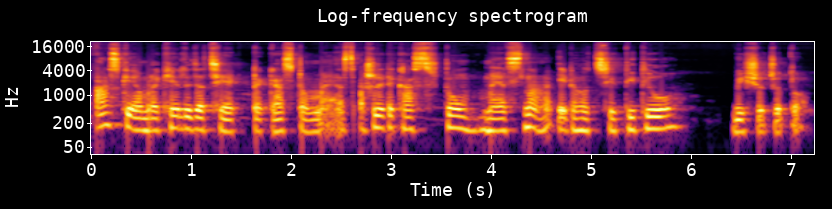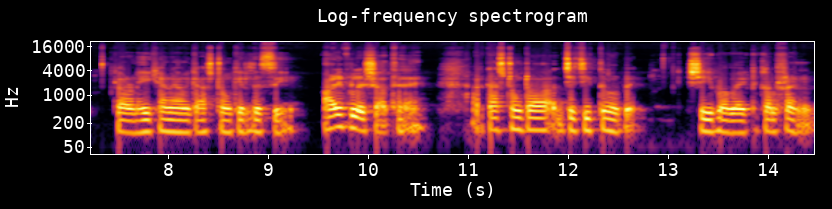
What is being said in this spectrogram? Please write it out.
আজকে আমরা খেলতে যাচ্ছি একটা কাস্টম ম্যাচ আসলে এটা কাস্টম ম্যাচ না, এটা হচ্ছে তৃতীয় বিশ্বযুদ্ধ। কারণ এইখানে আমি কাস্টম খেলতেছি আরিফুলের সাথে। আর কাস্টমটা যে জিততে পারবে, সেইভাবে একটা গার্লফ্রেন্ড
